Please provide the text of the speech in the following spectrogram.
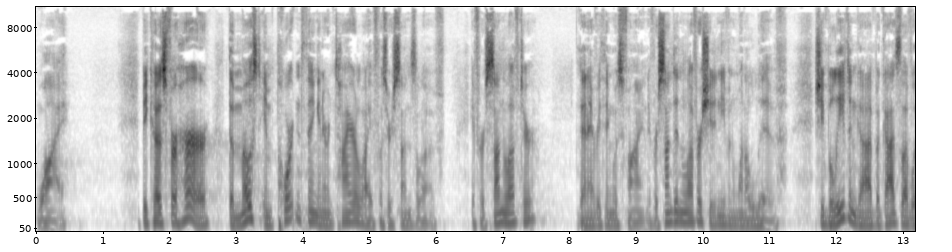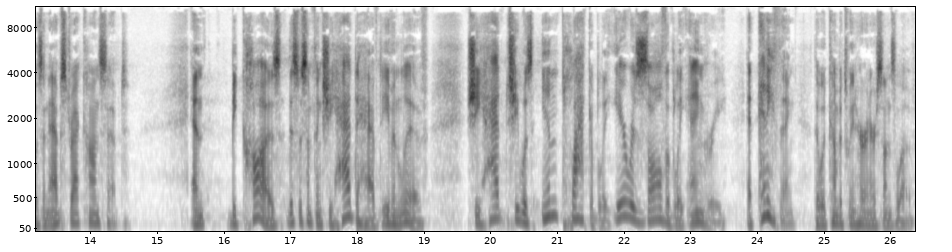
Why? Because for her, the most important thing in her entire life was her son's love. If her son loved her, then everything was fine. If her son didn't love her, she didn't even want to live. She believed in God, but God's love was an abstract concept. And because this was something she had to have to even live, she had she was implacably, irresolvably angry at anything that would come between her and her son's love.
